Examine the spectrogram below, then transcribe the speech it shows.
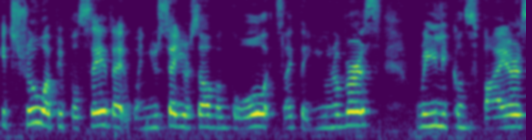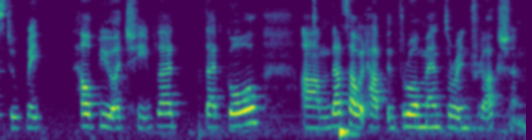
it's true what people say that when you set yourself a goal, it's like the universe really conspires to make help you achieve that that goal. Um, that's how it happened through a mentor introduction.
